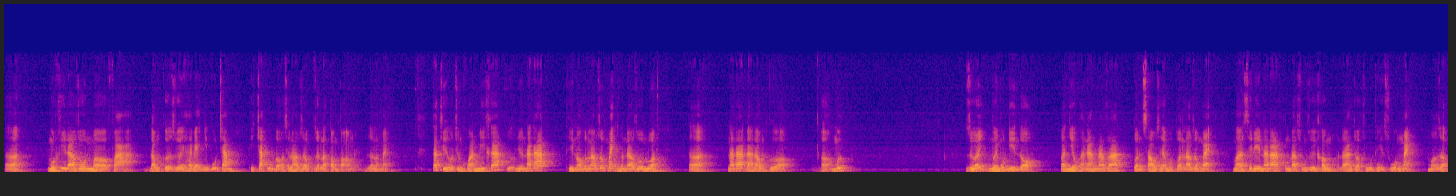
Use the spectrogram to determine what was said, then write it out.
Đó. Một khi Dow Jones mở phá, đóng cửa dưới 27.400 thì chắc lúc đó sẽ lao dốc rất là tóm tóm rất là mạnh. Các chỉ số chứng khoán Mỹ khác, ví dụ như Nasdaq, thì nó còn lao dốc mạnh hơn Dow Jones luôn. Đó. Nasdaq đã đóng cửa ở mức dưới 11.000 rồi. Và nhiều khả năng Nasdaq tuần sau sẽ một tuần lao dốc mạnh mà CD Nasdaq cũng đã xuống dưới không, nó đang cho xu thế xuống mạnh, mở rộng.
